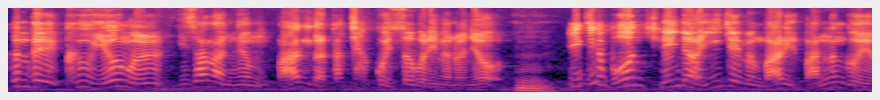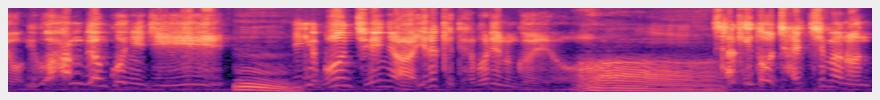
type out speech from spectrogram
근데 그 영을 이상한 영 마귀가 딱 잡고 있어버리면은요 음. 이게 뭔 죄냐 이재명 말이 맞는 거예요 이거 항변권이지 음. 이게 뭔 죄냐 이렇게 돼버리는 거예요 아. 자기도 잘 치면은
